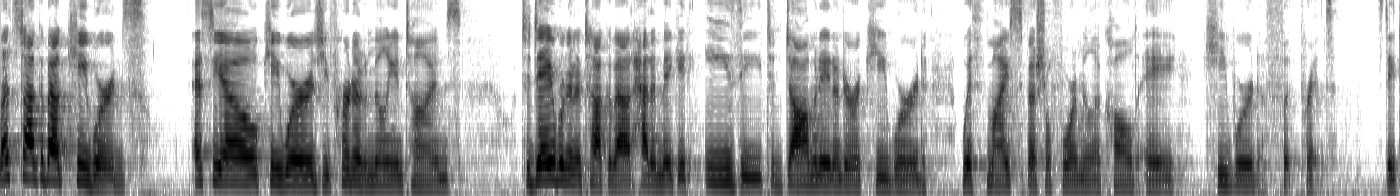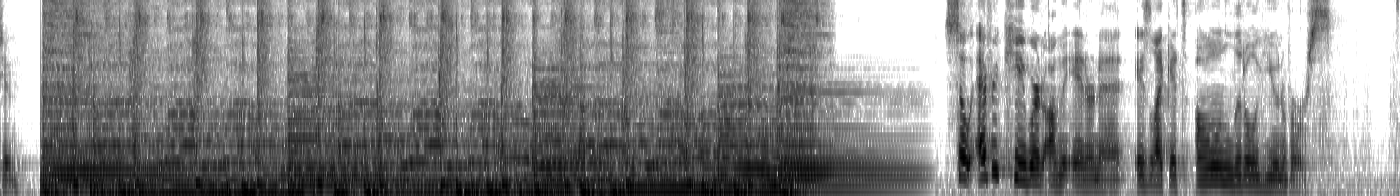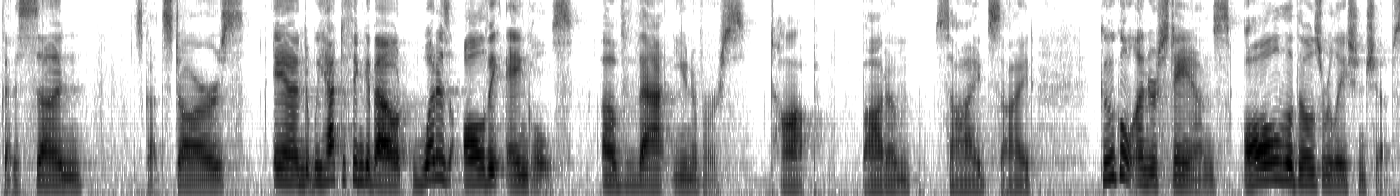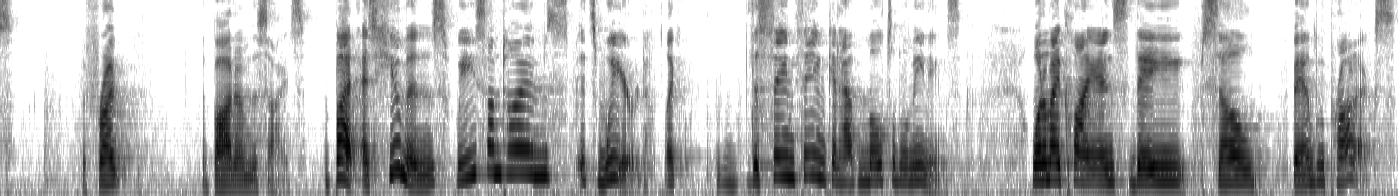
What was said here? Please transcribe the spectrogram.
Let's talk about keywords. SEO, keywords, you've heard it a million times. Today we're going to talk about how to make it easy to dominate under a keyword with my special formula called a keyword footprint. Stay tuned. So every keyword on the internet is like its own little universe. It's got a sun, it's got stars, and we have to think about what is all the angles of that universe top, bottom, side, side. Google understands all of those relationships the front, the bottom, the sides. But as humans, we sometimes, it's weird. Like the same thing can have multiple meanings. One of my clients, they sell bamboo products.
